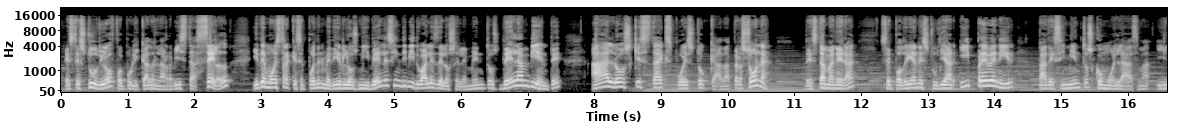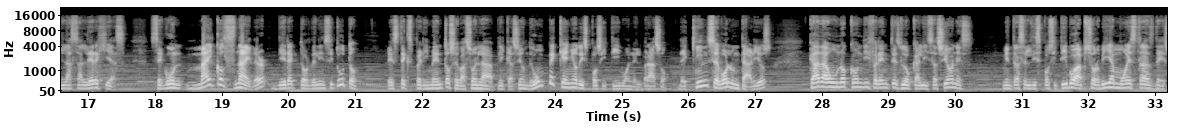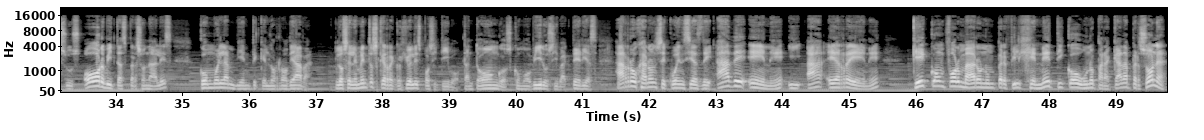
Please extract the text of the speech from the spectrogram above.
Este estudio fue publicado en la revista Cell y demuestra que se pueden medir los niveles individuales de los elementos del ambiente a los que está expuesto cada persona. De esta manera, se podrían estudiar y prevenir padecimientos como el asma y las alergias, según Michael Snyder, director del instituto. Este experimento se basó en la aplicación de un pequeño dispositivo en el brazo de 15 voluntarios cada uno con diferentes localizaciones, mientras el dispositivo absorbía muestras de sus órbitas personales como el ambiente que lo rodeaba. Los elementos que recogió el dispositivo, tanto hongos como virus y bacterias, arrojaron secuencias de ADN y ARN que conformaron un perfil genético uno para cada persona.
